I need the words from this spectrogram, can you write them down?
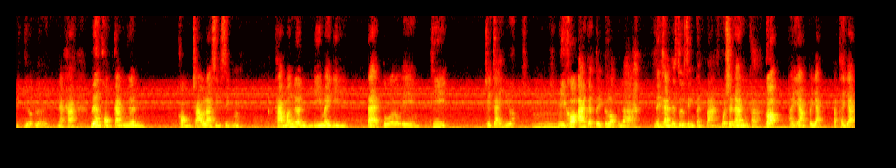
อีกเยอะเลยนะคะ เรื่องของการเงินของชาวราศีสิงห์ถามว่าเงินดีไหมดี แต่ตัวเราเองที่ใช้จ่ายเยอะอืมมีข้ออ้างกับตัวเองตลอดเวลา ในการจะซื้อสิ่งต่างๆ เพราะฉะนั้นค่ะก็พยายามประหยัดพัทยัด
